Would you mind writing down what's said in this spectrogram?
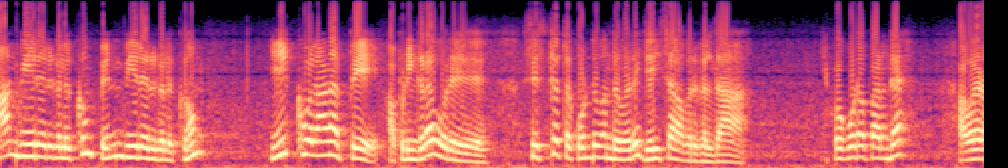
ஆண் வீரர்களுக்கும் பெண் வீரர்களுக்கும் ஈக்குவலான பே அப்படிங்கிற ஒரு சிஸ்டத்தை கொண்டு வந்தவர் ஜெய்சா அவர்கள் தான் இப்போ கூட பாருங்க அவர்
